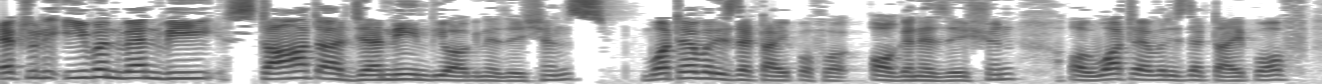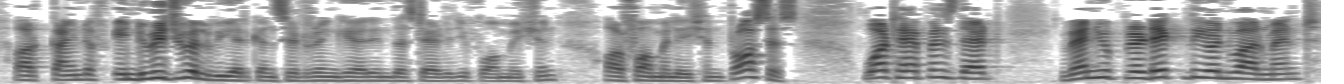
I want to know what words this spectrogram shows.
Actually, even when we start our journey in the organizations, whatever is the type of organization or whatever is the type of or kind of individual we are considering here in the strategy formation or formulation process. What happens that when you predict the environment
